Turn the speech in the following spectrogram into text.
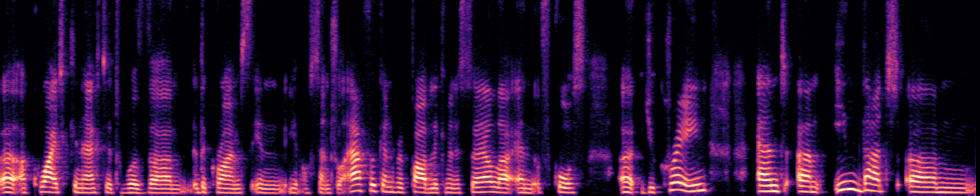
uh, are quite connected with um, the crimes in, you know, Central African Republic, Venezuela, and of course uh, Ukraine. And um, in that um,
